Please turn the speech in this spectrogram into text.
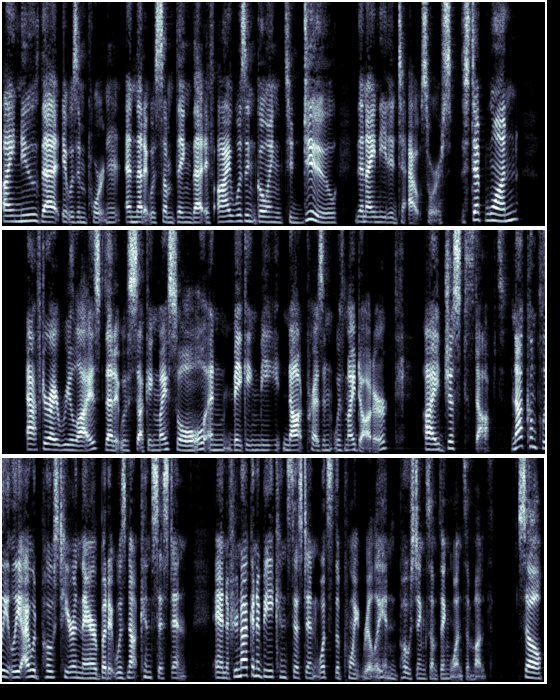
I knew that it was important and that it was something that if I wasn't going to do, then I needed to outsource. Step one after I realized that it was sucking my soul and making me not present with my daughter, I just stopped. Not completely. I would post here and there, but it was not consistent. And if you're not going to be consistent, what's the point really in posting something once a month? So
